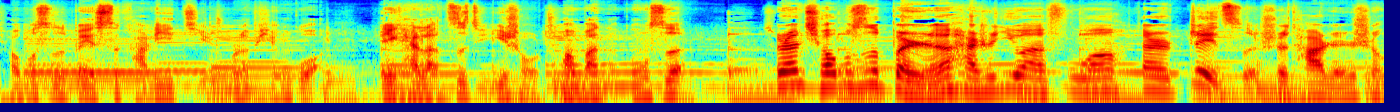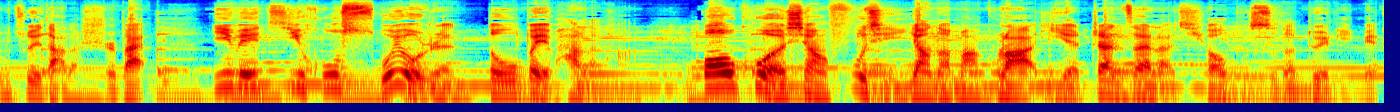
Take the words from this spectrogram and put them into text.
乔布斯被斯卡利挤出了苹果，离开了自己一手创办的公司。虽然乔布斯本人还是亿万富翁，但是这次是他人生最大的失败，因为几乎所有人都背叛了他。包括像父亲一样的马库拉也站在了乔布斯的对立面。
